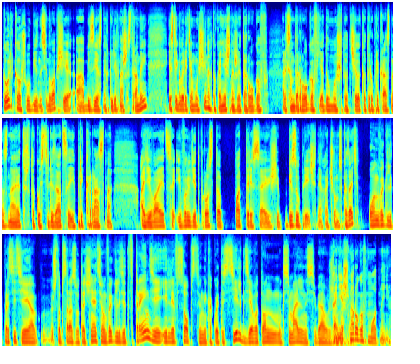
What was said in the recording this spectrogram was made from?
только о шоу-бизнесе, но вообще об известных людях нашей страны. Если говорить о мужчинах, то, конечно же, это Рогов. Александр Рогов, я думаю, что это человек, который прекрасно знает, что такое стилизация, и прекрасно одевается, и выглядит просто потрясающий, безупречный, я хочу вам сказать. Он выглядит, простите, чтобы сразу уточнять, он выглядит в тренде или в собственный какой-то стиль, где вот он максимально себя уже... Конечно, нашел? Рогов модный.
